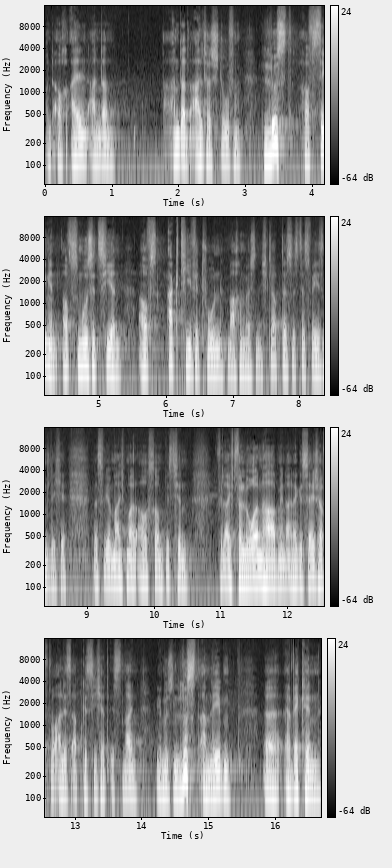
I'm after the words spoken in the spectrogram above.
und auch allen anderen, anderen Altersstufen Lust aufs Singen, aufs Musizieren, aufs aktive Tun machen müssen. Ich glaube, das ist das Wesentliche, dass wir manchmal auch so ein bisschen vielleicht verloren haben in einer Gesellschaft, wo alles abgesichert ist. Nein, wir müssen Lust am Leben äh, erwecken,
